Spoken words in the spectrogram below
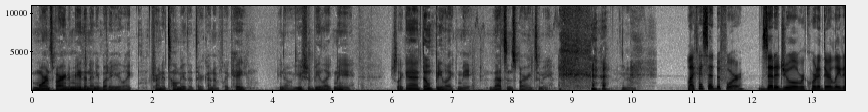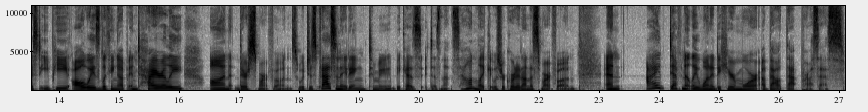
more inspiring to me than anybody like trying to tell me that they're kind of like, "Hey, you know, you should be like me." She's like, "Eh, don't be like me." That's inspiring to me. you know. Like I said before, Zettajoule recorded their latest EP, Always Looking Up, entirely on their smartphones, which is fascinating to me because it does not sound like it was recorded on a smartphone. And I definitely wanted to hear more about that process.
